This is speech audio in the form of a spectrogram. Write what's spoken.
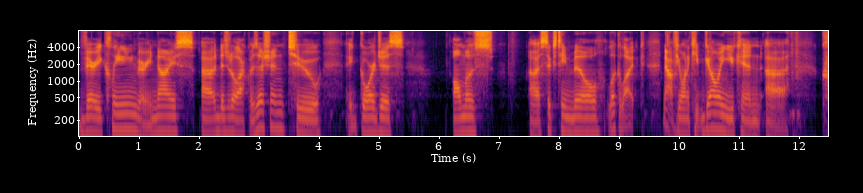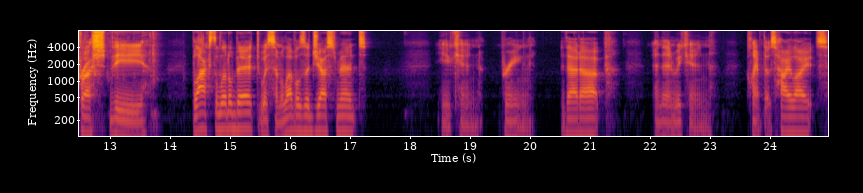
very clean, very nice uh, digital acquisition to a gorgeous, almost uh, 16 mil lookalike. Now, if you want to keep going, you can uh, crush the blacks a little bit with some levels adjustment. You can bring that up and then we can clamp those highlights.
